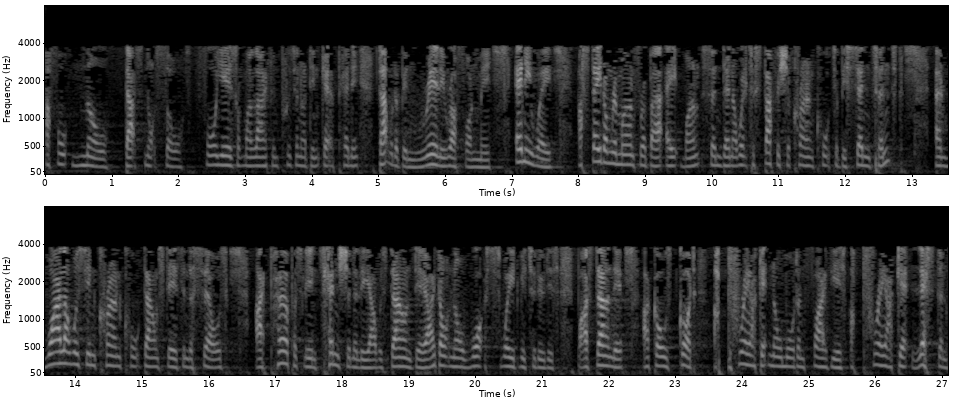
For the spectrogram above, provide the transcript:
I thought, no, that's not so four years of my life in prison, I didn't get a penny. That would have been really rough on me. Anyway, I stayed on remand for about eight months and then I went to Staffordshire Crown Court to be sentenced. And while I was in Crown Court downstairs in the cells, I purposely, intentionally, I was down there. I don't know what swayed me to do this, but I was down there. I goes, God, I pray I get no more than five years. I pray I get less than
